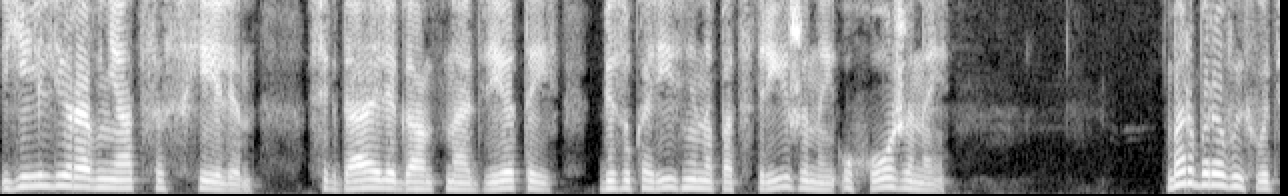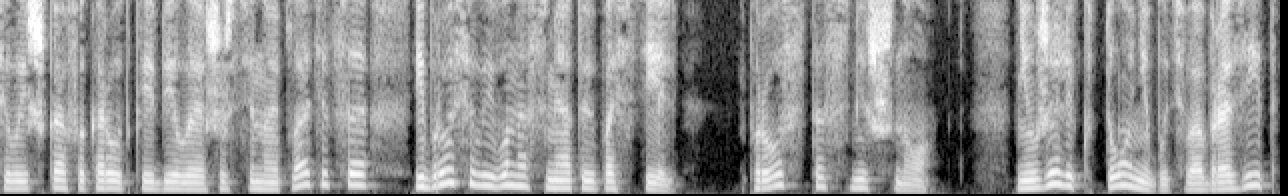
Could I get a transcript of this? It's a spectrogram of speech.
ей ли равняться с Хелен, всегда элегантно одетой, безукоризненно подстриженной, ухоженной, Барбара выхватила из шкафа короткое белое шерстяное платьице и бросила его на смятую постель. Просто смешно. Неужели кто-нибудь вообразит,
